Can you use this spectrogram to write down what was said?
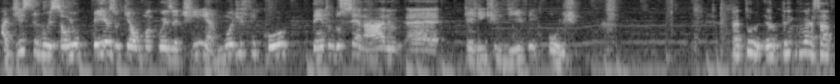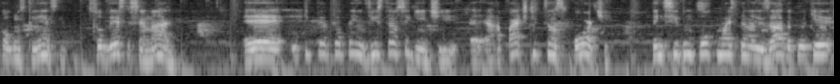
a distribuição e o peso que alguma coisa tinha modificou dentro do cenário é, que a gente vive hoje. Arthur, eu tenho conversado com alguns clientes sobre esse cenário é, o que, que, eu tenho visto é o seguinte: é, a parte de transporte tem sido um pouco mais penalizada porque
